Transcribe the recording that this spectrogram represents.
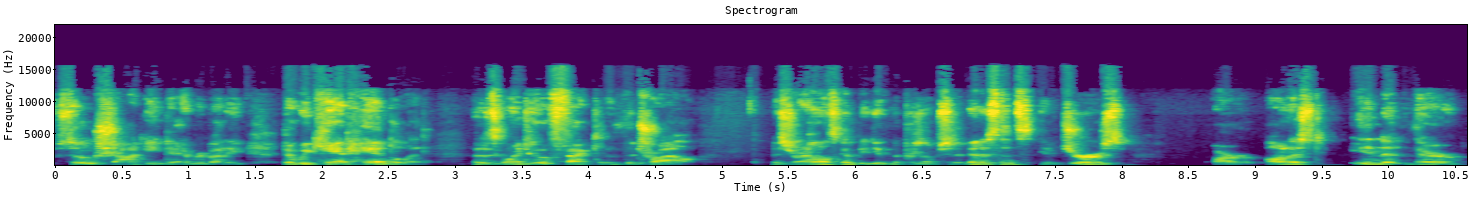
so shocking to everybody that we can't handle it. That is going to affect the trial. Mr. Allen's going to be given the presumption of innocence if jurors are honest in their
